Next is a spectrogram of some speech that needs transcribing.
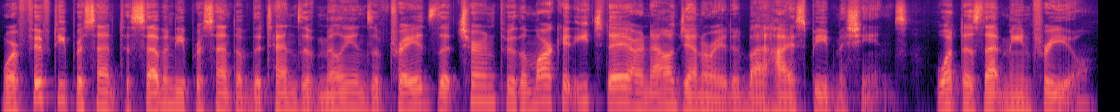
where 50% to 70% of the tens of millions of trades that churn through the market each day are now generated by high speed machines. What does that mean for you?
